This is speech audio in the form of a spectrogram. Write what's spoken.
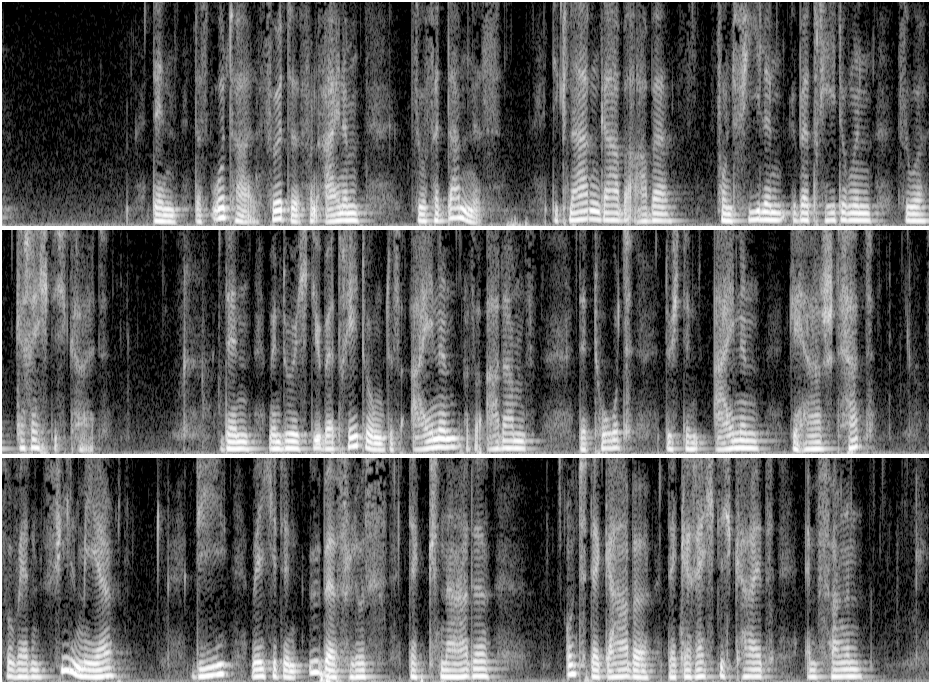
denn das Urteil führte von einem zur Verdammnis, die Gnadengabe aber von vielen Übertretungen zur Gerechtigkeit. Denn wenn durch die Übertretung des einen, also Adams, der Tod durch den einen geherrscht hat, so werden vielmehr die, welche den Überfluss der Gnade und der Gabe der Gerechtigkeit empfangen,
